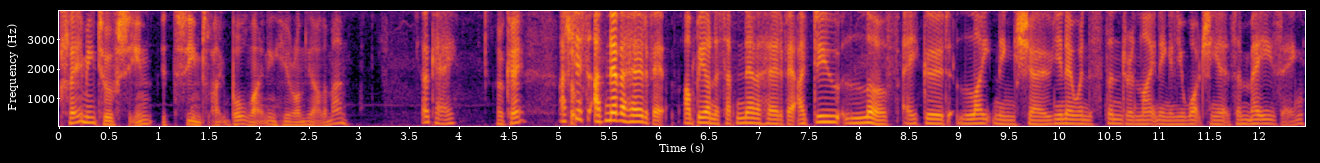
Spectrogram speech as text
claiming to have seen, it seems like, ball lightning here on the Isle of Man. Okay. Okay? I've So- just I've never heard of it. I'll be honest, I've never heard of it. I do love a good lightning show. You know when there's thunder and lightning and you're watching it, it's amazing.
